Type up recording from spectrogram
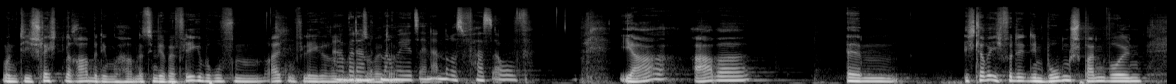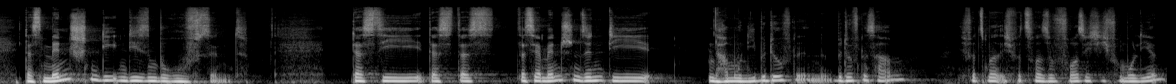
und die schlechten Rahmenbedingungen haben. Das sind wir bei Pflegeberufen, Altenpflegerinnen Aber und so damit weiter. machen wir jetzt ein anderes Fass auf. Ja, aber ähm, ich glaube, ich würde den Bogen spannen wollen, dass Menschen, die in diesem Beruf sind, dass die, dass, dass, dass ja Menschen sind, die ein Harmoniebedürfnis Bedürfnis haben. Ich würde es mal, ich würde es mal so vorsichtig formulieren.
